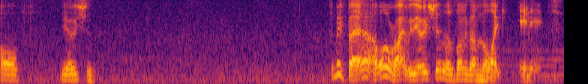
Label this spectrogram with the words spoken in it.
of the ocean? To be fair, I'm alright with the ocean as long as I'm not, like, in it.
